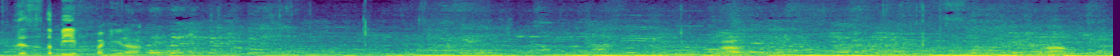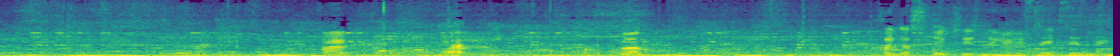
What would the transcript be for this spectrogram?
yeah. This is the beef fajita. Wow. Wow. Try. What? Well, it's like a steak seasoning. I. Steak seasoning?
